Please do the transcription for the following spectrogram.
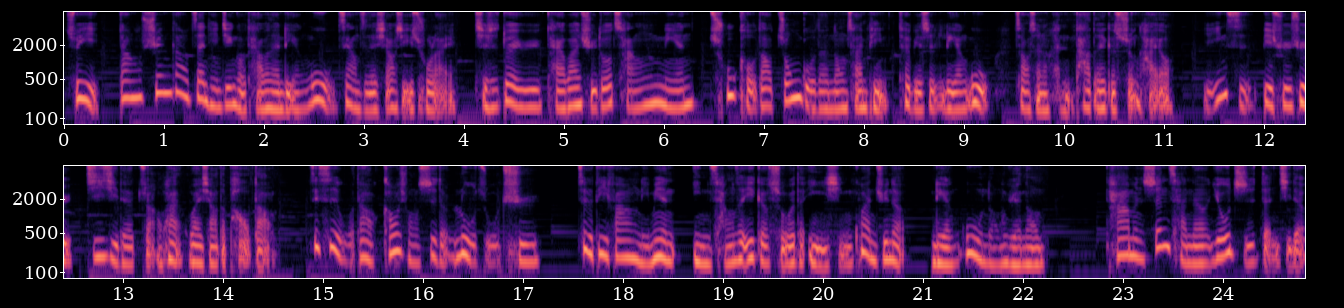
所以，当宣告暂停进口台湾的莲雾这样子的消息一出来，其实对于台湾许多常年出口到中国的农产品，特别是莲雾，造成了很大的一个损害哦。也因此，必须去积极的转换外销的跑道。这次我到高雄市的路竹区这个地方，里面隐藏着一个所谓的隐形冠军的莲雾农园哦。他们生产呢优质等级的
